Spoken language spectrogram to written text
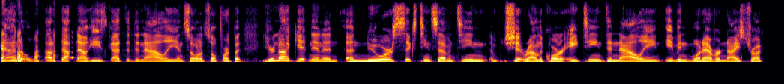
yeah, no, without a doubt. Now he's got the Denali and so on and so forth, but you're not getting in a, a newer 16, 17 um, shit around the corner 18 Denali, even whatever nice truck.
